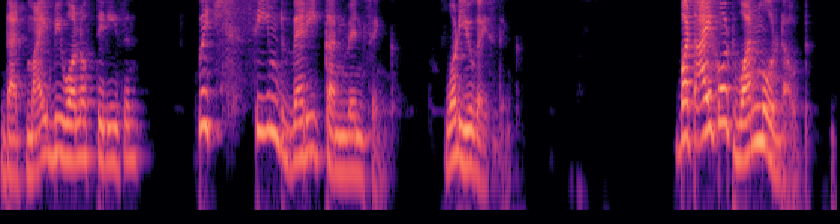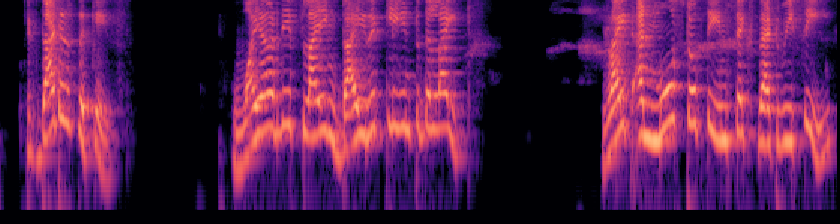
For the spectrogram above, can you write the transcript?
That might be one of the reason which seemed very convincing. What do you guys think? But i got one more doubt. If that is the case why are they flying directly into the light? Right? And most of the insects that we see,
